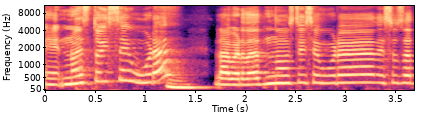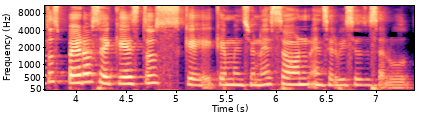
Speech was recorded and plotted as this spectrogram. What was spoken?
Eh, no estoy segura. Mm. La verdad no estoy segura de esos datos, pero sé que estos que, mencioné son en servicios de salud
